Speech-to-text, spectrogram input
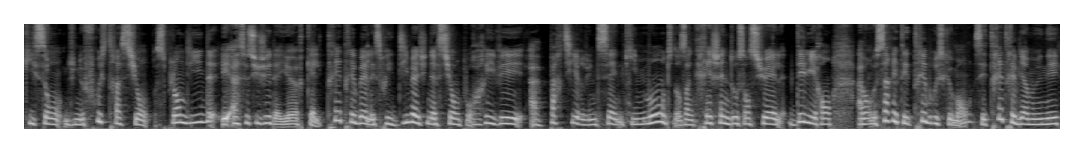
qui sont d'une frustration splendide. Et à ce sujet d'ailleurs, quel très très bel esprit d'imagination pour arriver à partir d'une scène qui monte dans un crescendo sensuel délirant avant de s'arrêter très brusquement. C'est très très bien mené.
